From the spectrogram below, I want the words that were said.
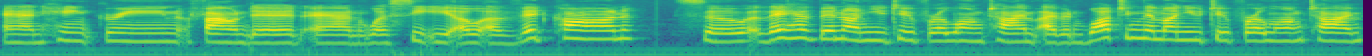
and Hank Green founded and was CEO of VidCon. So they have been on YouTube for a long time. I've been watching them on YouTube for a long time.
